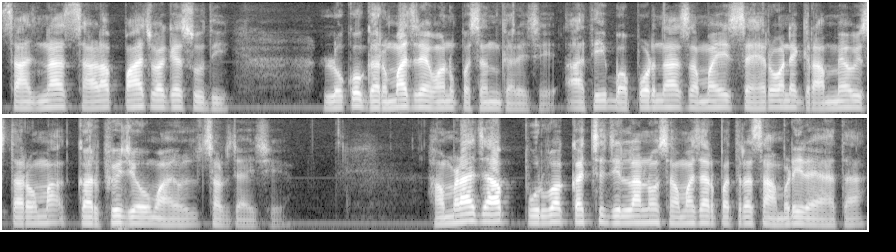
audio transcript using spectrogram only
સાંજના સાડા પાંચ વાગ્યા સુધી લોકો ઘરમાં જ રહેવાનું પસંદ કરે છે. આથી બપોરના સમયે શહેરો અને ગ્રામ્ય વિસ્તારોમાં કરફ્યુ જેવો માહોલ સર્જાય છે. હમણાં જ આપ પૂર્વ કચ્છ જિલ્લાનો સમાચાર પત્ર સાંભળી રહ્યા હતા,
